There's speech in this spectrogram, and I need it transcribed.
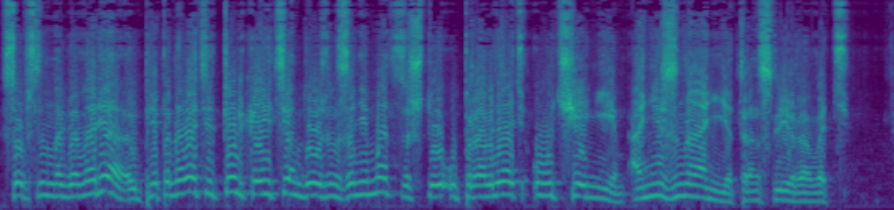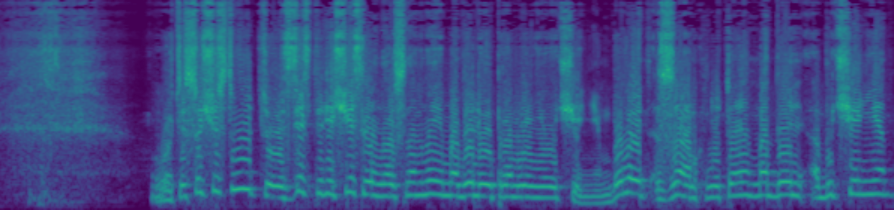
Собственно говоря, преподаватель только и тем должен заниматься, что управлять учением, а не знание транслировать. Вот, и существуют, здесь перечислены основные модели управления учением. Бывает замкнутая модель обучения,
